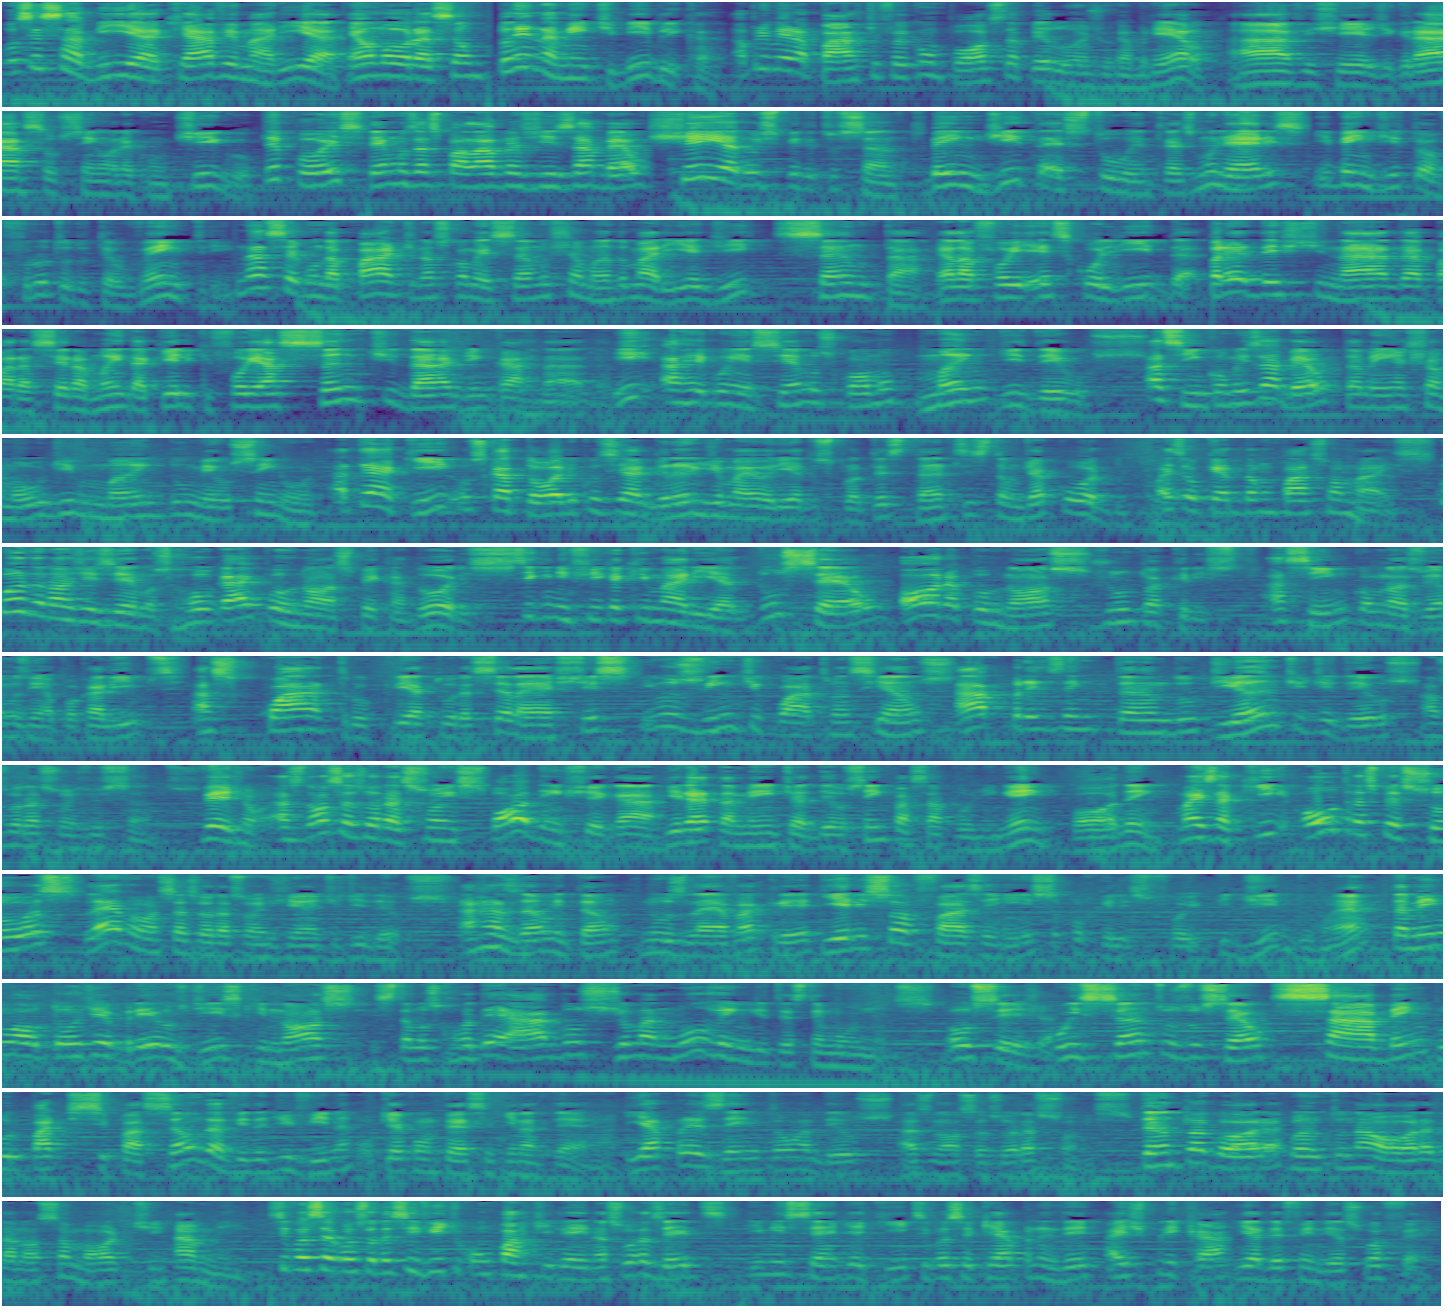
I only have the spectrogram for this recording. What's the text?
Você sabia que a Ave Maria é uma oração plenamente bíblica? A primeira parte foi composta pelo anjo Gabriel, Ave cheia de graça, o Senhor é contigo. Depois temos as palavras de Isabel, cheia do Espírito Santo. Bendita és tu entre as mulheres e bendito é o fruto do teu ventre. Na segunda parte nós começamos chamando Maria de Santa. Ela foi escolhida, predestinada para ser a mãe daquele que foi a santidade encarnada. E a reconhecemos como Mãe de Deus. Assim como Isabel também a chamou de Mãe do meu meu Senhor. Até aqui, os católicos e a grande maioria dos protestantes estão de acordo, mas eu quero dar um passo a mais. Quando nós dizemos rogai por nós, pecadores, significa que Maria do céu ora por nós junto a Cristo. Assim como nós vemos em Apocalipse, as quatro criaturas celestes e os 24 anciãos apresentando diante de Deus as orações dos santos. Vejam, as nossas orações podem chegar diretamente a Deus sem passar por ninguém? Podem, mas aqui outras pessoas levam essas orações diante de Deus. A razão, então, nos leva a crer que eles só fazem isso porque lhes foi pedido, não é? Também o autor de Hebreus diz que nós estamos rodeados de uma nuvem de testemunhas. Ou seja, os santos do céu sabem, por participação da vida divina, o que acontece aqui na terra e apresentam a Deus as nossas orações, tanto agora quanto na hora da nossa morte. Amém. Se você gostou desse vídeo, compartilhe aí nas suas redes e me segue aqui se você quer aprender a explicar e a defender a sua fé.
